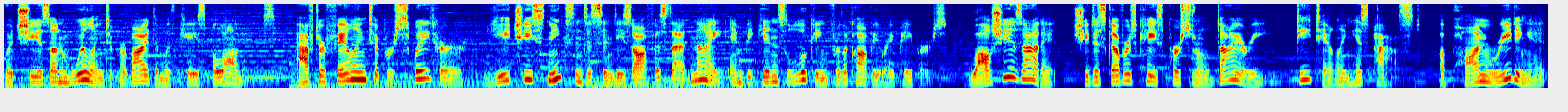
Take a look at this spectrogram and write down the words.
but she is unwilling to provide them with Kay's belongings. After failing to persuade her, Yi Chi sneaks into Cindy's office that night and begins looking for the copyright papers. While she is at it, she discovers Kay's personal diary detailing his past. Upon reading it,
